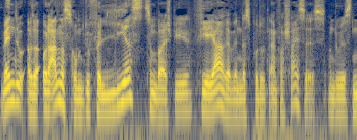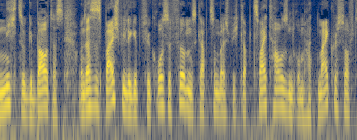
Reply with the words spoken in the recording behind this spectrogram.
wenn du, also, oder andersrum, du verlierst zum Beispiel vier Jahre, wenn das Produkt einfach scheiße ist und du es nicht so gebaut hast. Und dass es Beispiele gibt für große Firmen, es gab zum Beispiel, ich glaube 2000 rum, hat Microsoft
